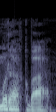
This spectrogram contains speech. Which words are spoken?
مراقبة.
